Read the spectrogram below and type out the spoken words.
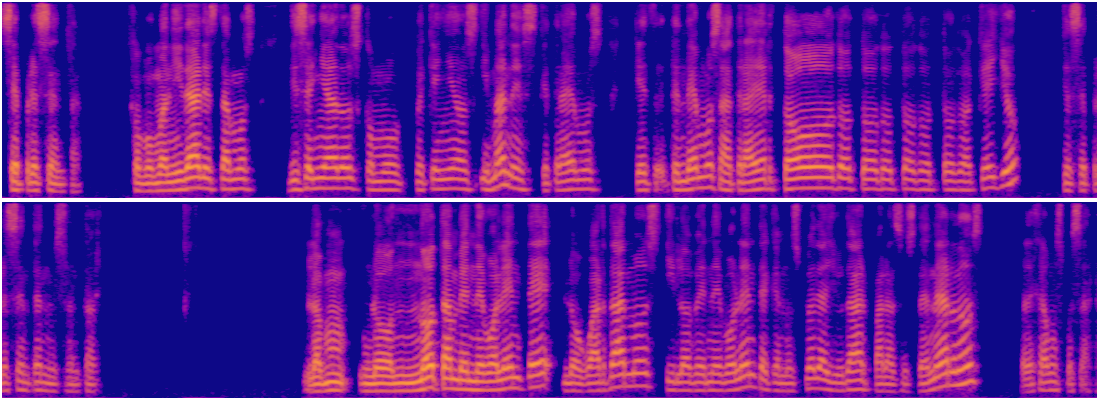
se presenta. Como humanidad estamos diseñados como pequeños imanes que traemos, que tendemos a atraer todo, todo, todo, todo aquello que se presenta en nuestro entorno. Lo, lo, no tan benevolente lo guardamos y lo benevolente que nos puede ayudar para sostenernos, lo dejamos pasar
